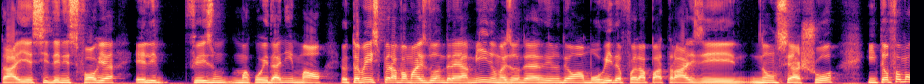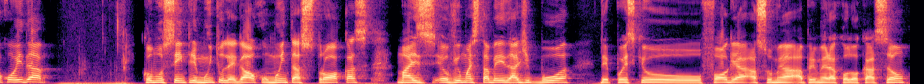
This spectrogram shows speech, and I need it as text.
tá? E esse Denis Foggia, ele fez um, uma corrida animal. Eu também esperava mais do André Amino, mas o André Amino deu uma morrida, foi lá para trás e não se achou. Então foi uma corrida como sempre, muito legal, com muitas trocas, mas eu vi uma estabilidade boa depois que o Foggia assumiu a primeira colocação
